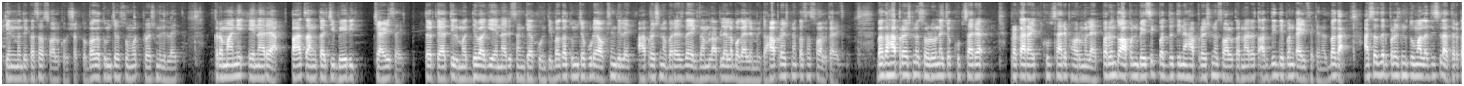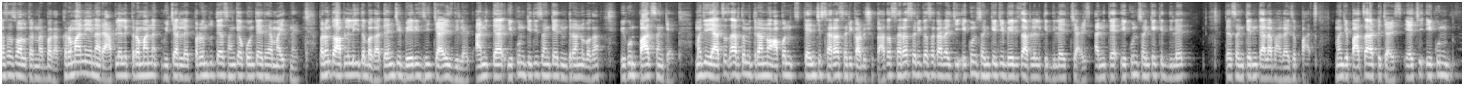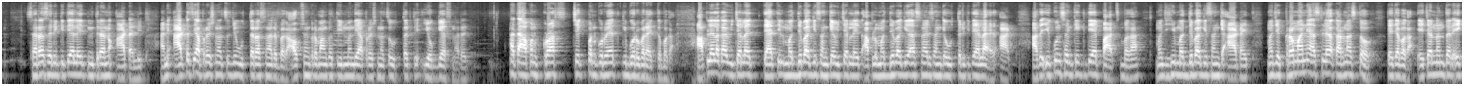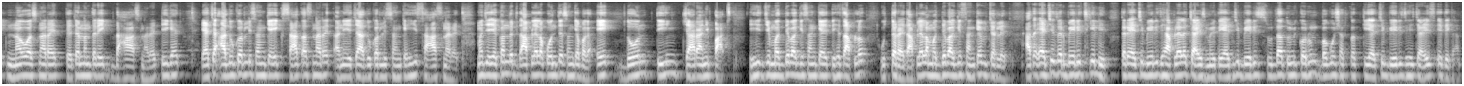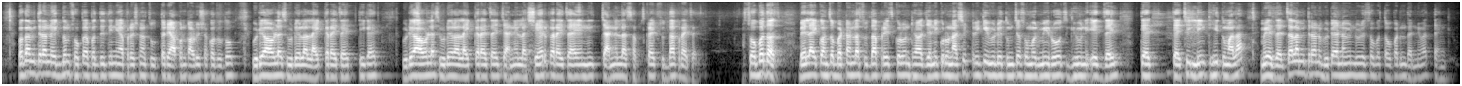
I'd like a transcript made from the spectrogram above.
सेकंडमध्ये कसा सॉल्व्ह करू शकतो? बघा तुमच्यासमोर प्रश्न दिला आहे क्रमाने येणाऱ्या पाच अंकाची बेरीज चाळीस आहे. तर त्यातील मध्यभागी येणारी संख्या कोणती? बघा तुमच्यापुढे ऑप्शन दिले आहेत हा प्रश्न बऱ्याचदा एक्झामला आपल्याला बघायला मिळतो. हा प्रश्न कसा सॉल्व्ह करायचा? बघा हा प्रश्न सोडवण्याचे खूप साऱ्या प्रकार आहेत खूप सारे फॉर्म्युले आहेत. परंतु आपण बेसिक पद्धतीने हा प्रश्न सॉल्व्ह करणार आहोत. अगदी ते पण काही सेकंदात बघा असा जर प्रश्न तुम्हाला दिसला तर कसा सॉल्व्ह करणार? बघा क्रमाने येणार आहे आपल्याला क्रमानं विचारले आहेत परंतु त्या संख्या कोणत्या आहेत ह्या माहीत नाही. परंतु आपल्याला इथं बघा त्यांची बेरीज ही चाळीस दिली आहेत आणि त्या एकूण किती संख्या आहेत मित्रांनो बघा? एकूण पाच संख्या आहेत. म्हणजे याचाच अर्थ मित्रांनो आपण त्यांची सरासरी काढू शकतो. आता सरासरी कसं काढायची? एकूण संख्येची बेरीज आपल्याला किती दिली आहे? चाळीस. आणि त्या एकूण संख्या किती दिल्या आहेत? त्या संख्येने त्याला भागायचं पाच. म्हणजे पाच अठ्ठेचाळीस याची एकूण सरासरी किती आले आहेत मित्रांनो? आठ आलीत आणि आठच या प्रश्नाचं जे उत्तर असणार आहे बघा. ऑप्शन क्रमांक तीनमध्ये या प्रश्नाचं उत्तर ते योग्य असणार आहे. आता आपण क्रॉस चेक पण करूयात की बरोबर आहेत का बघा. आपल्याला काय विचारलं आहे त्यातील मध्यभागी संख्या विचारल्या आहेत. आपलं मध्यभागी असणारी संख्या उत्तर किती आला? आहे आठ. आता एकूण संख्या किती आहे? पाच. बघा. म्हणजे ही मध्यभागी संख्या आठ आहेत. म्हणजे क्रमाने असल्या कारणास्तव त्याच्या बघा याच्यानंतर एक नऊ असणार आहेत. त्याच्यानंतर एक दहा असणार आहे ठीक आहे? याच्या अधुकरली संख्या एक सात असणार आहेत आणि याच्या अधुकरली संख्या ही सहा असणार आहेत. म्हणजे एकंदरीत आपल्याला कोणत्या संख्या बघा? एक दोन तीन चार आणि पाच. ही जी मध्यभागी संख्या आहे हेच आपलं उत्तर आहे. आपल्याला मध्यभागी संख्या विचारले आहेत आता याची जर बेरीज केली तर याची बेरीज हे आपल्याला चाळीस मिळते. याची बेरीज सुद्धा तुम्ही करून बघू शकतात की याची बेरीज हे चाळीस येते का? बघा मित्रांनो एकदम सोप्या पद्धतीने या प्रश्नाचं उत्तर हे आपण काढू शकत होतो. व्हिडिओ आवडल्यास व्हिडिओला लाईक करायचा आहे ठीक आहे? व्हिडिओ आवडल्यास व्हिडिओला लाईक करायचा आहे चॅनलला शेअर करायचा आहे आणि चॅनलला सबस्क्राईबसुद्धा करायचं आहे. सोबतच बेल आयकॉनचं बटनला सुद्धा प्रेस करून ठेवा. जेणेकरून अशी ट्रिकी व्हिडिओ तुमच्यासमोर मी रोज घेऊन येत जाईल. त्या त्याची लिंक ही तुम्हाला मिळेल जाईल. चला मित्रांनो भेटूया नवीन व्हिडिओसोबत तोपर्यंत धन्यवाद. थँक्यू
